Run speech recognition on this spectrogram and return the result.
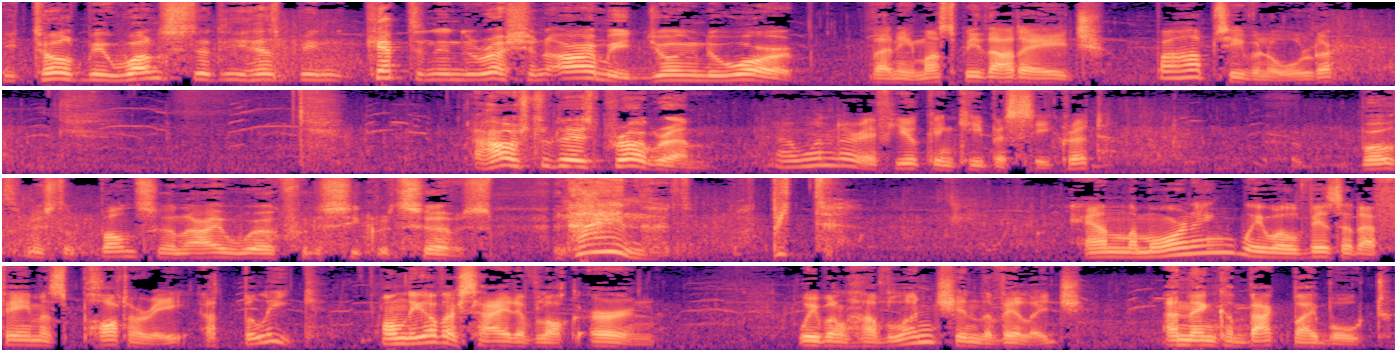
He told me once that he has been captain in the Russian army during the war. Then he must be that age. Perhaps even older. How's today's program? I wonder if you can keep a secret. Both Mr. Panzer and I work for the Secret Service. Nein, bitte. In the morning, we will visit a famous pottery at Balik, on the other side of Loch Erne. We will have lunch in the village, and then come back by boat,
